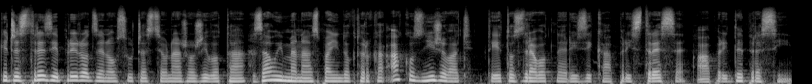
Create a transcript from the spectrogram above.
Keďže stres je prirodzenou súčasťou nášho života, zaujíma nás, pani doktorka, ako znižovať tieto zdravotné rizika pri strese a pri depresii.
